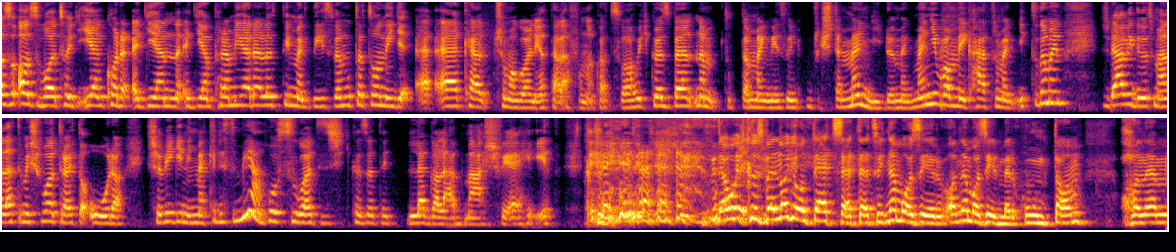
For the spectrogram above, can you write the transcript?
az, az volt, hogy ilyenkor egy ilyen, egy ilyen premier előtti, meg díszbemutatón így e- el kell csomagolni a telefonokat, szóval, hogy közben nem tudtam megnézni, hogy úristen, mennyi idő, meg mennyi van még hátra, meg mit tudom én, és Dávid ült mellettem, és volt rajta óra, és a végén így megkérdeztem, milyen hosszú volt, és így között egy legalább másfél hét. De hogy közben nagyon tetszett, tehát, hogy nem azért, nem azért mert untam, hanem,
